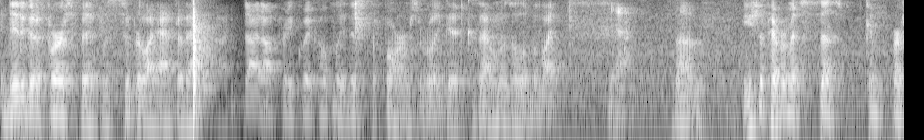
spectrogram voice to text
It did a good at first, but it was super light after that. Died- Died off pretty quick. Hopefully, this performs really good because that one was a little bit light. Yeah. Um, usually, peppermint scents are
